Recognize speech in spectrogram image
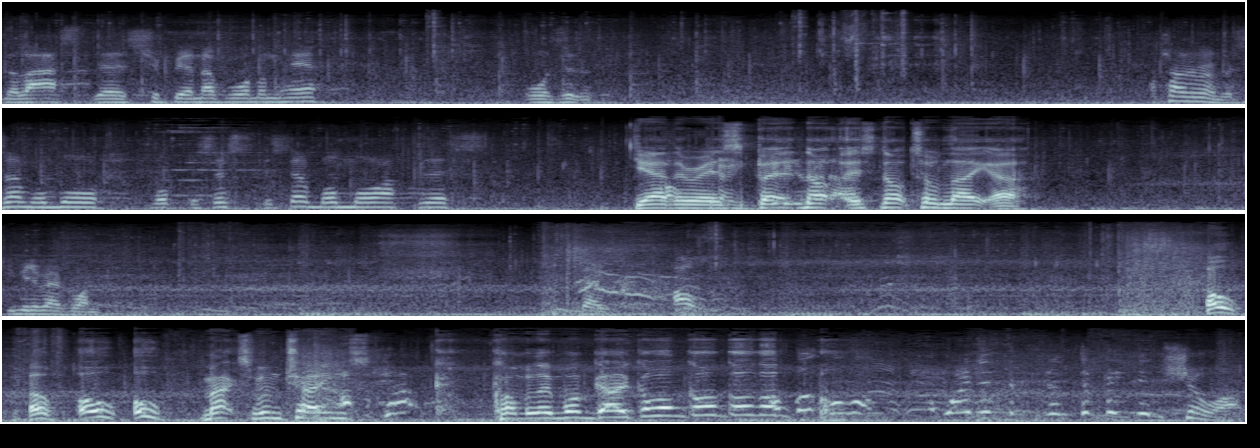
the last. There should be another one on here, or is it? I'm trying to remember. Is there one more? What is this? Is there one more after this? Yeah, there Oh, is, okay, but not. It's not till later. Give me the red one. So, oh, Oh, oh, oh, oh! Maximum chains. Combo in one go. Go on, go on, go on, go on. why did the, the, the thing didn't show up?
